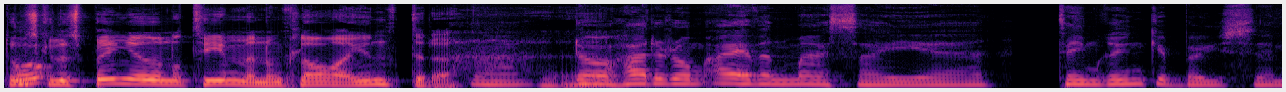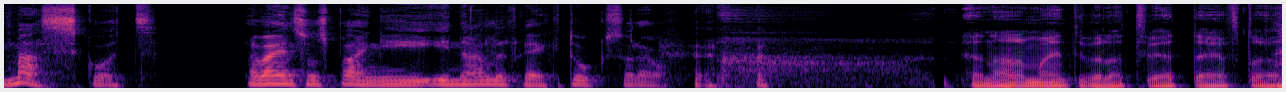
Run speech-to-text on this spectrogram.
de skulle springa under timmen, de klarar ju inte det. Ja, då hade de även med sig eh, Team Rynkebys eh, maskot. Det var en som sprang i, i nalledräkt också då. Den hade man inte velat tvätta efteråt.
